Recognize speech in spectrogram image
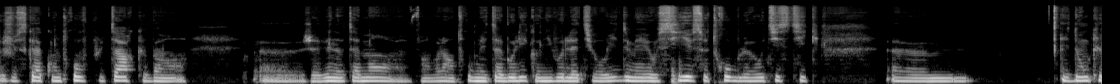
jusqu'à qu'on trouve plus tard que ben j'avais notamment enfin voilà un trouble métabolique au niveau de la thyroïde mais aussi ce trouble autistique. Et donc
